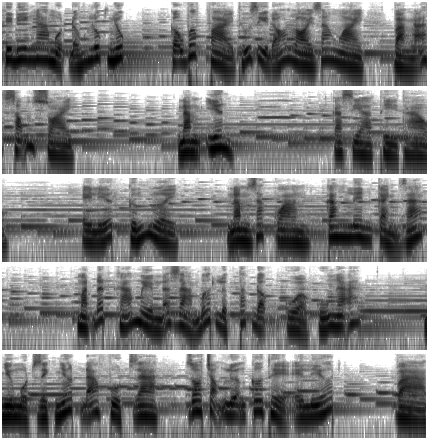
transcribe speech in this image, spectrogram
khi đi ngang một đống lúc nhúc, cậu vấp phải thứ gì đó lòi ra ngoài và ngã sõng xoài. Nằm yên. Cassia thì thào. Elliot cứng người, năm giác quan căng lên cảnh giác. Mặt đất khá mềm đã giảm bớt lực tác động của cú ngã. Nhưng một dịch nhớt đã phụt ra do trọng lượng cơ thể Elliot và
